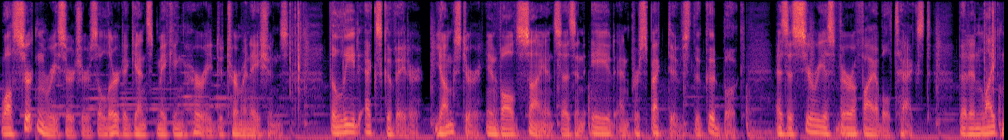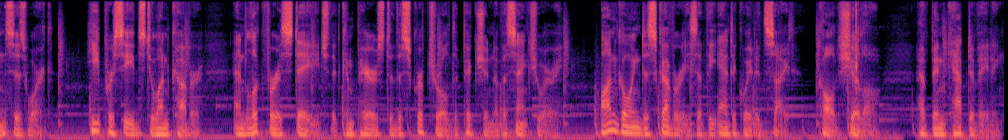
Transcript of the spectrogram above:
While certain researchers alert against making hurried determinations, the lead excavator, Youngster, involves science as an aid and perspectives the Good Book as a serious verifiable text that enlightens his work. He proceeds to uncover and look for a stage that compares to the scriptural depiction of a sanctuary. Ongoing discoveries at the antiquated site, called Shiloh, have been captivating,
